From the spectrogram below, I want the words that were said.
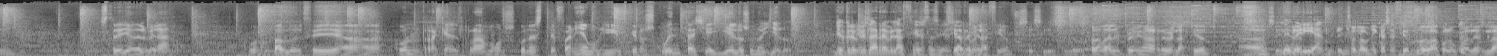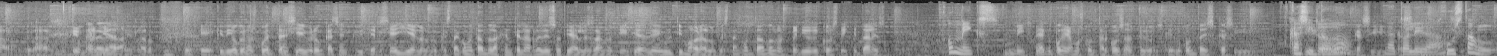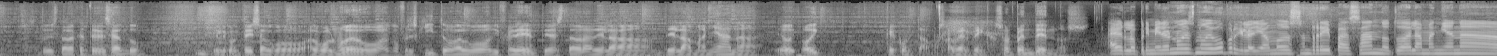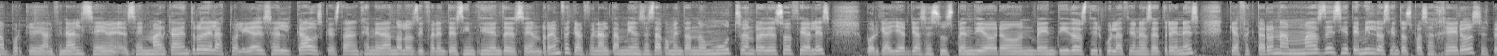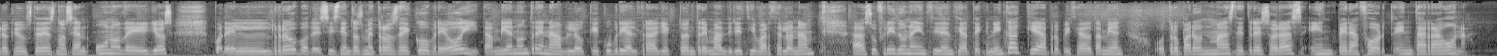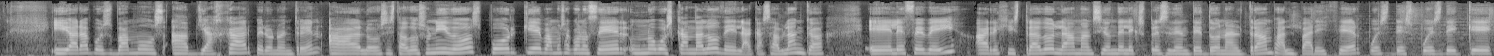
estrella del verano con Pablo de Fea, con Raquel Ramos, con Estefanía Muñiz, que nos cuenta si hay hielos o no hay hielos. Yo creo que es la revelación esta Es la sección. ¿eh? revelación, sí, sí, sí. Van a dar el premio a la revelación. a sección- Deberían. De hecho, la única sección nueva, con lo cual es la, la sección La premiada, revelación. claro. Que, que digo que nos cuentan si hay broncas en Twitter, si hay hielos, lo que está comentando la gente en las redes sociales, las noticias de última hora, lo que están contando los periódicos digitales. Un mix. Un mix. Mira que podríamos contar cosas, pero es que lo contáis casi... Casi todo. Casi, La casi- actualidad. casi Justo. todo. Casi todo. Está la gente deseando que le contéis algo, algo nuevo, algo fresquito, algo diferente a esta hora de la, de la mañana. Hoy, hoy, ¿qué contamos? A ver, venga, sorprendednos. A ver, lo primero no es nuevo porque lo llevamos repasando toda la mañana porque al final se, se enmarca dentro de la actualidad. Es el caos que están generando los diferentes incidentes en Renfe, que al final también se está comentando mucho en redes sociales porque ayer ya se suspendieron 22 circulaciones de trenes que afectaron a más de 7.200 pasajeros. Espero que ustedes no sean uno de ellos por el robo de 600 metros de cobre hoy. También un tren Hablo que cubría el trayecto entre Madrid y Barcelona ha sufrido una incidencia técnica que ha propiciado también otro parón más de tres horas en Perafort, en Tarragona. Y ahora pues vamos a viajar, pero no en tren, a los Estados Unidos porque vamos a conocer un nuevo escándalo de la Casa Blanca. El FBI ha registrado la mansión del expresidente Donald Trump, al parecer, pues después de que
